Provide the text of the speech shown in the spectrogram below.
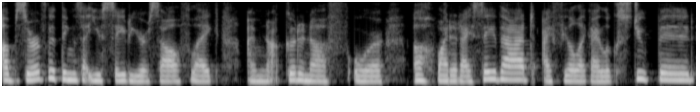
observe the things that you say to yourself, like, I'm not good enough, or, oh, why did I say that? I feel like I look stupid.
